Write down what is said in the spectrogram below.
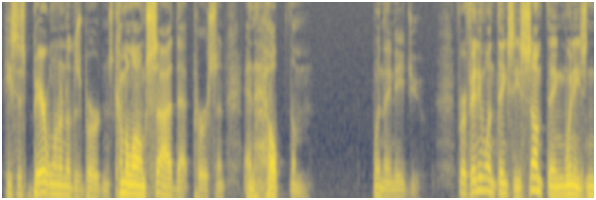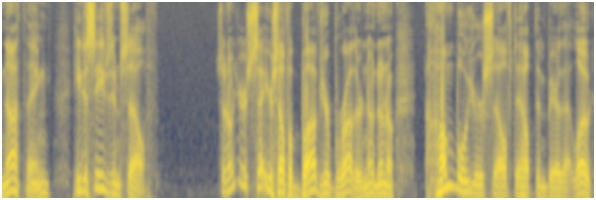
He says, bear one another's burdens, come alongside that person and help them when they need you. For if anyone thinks he's something when he's nothing, he deceives himself. So don't set yourself above your brother. No, no, no. Humble yourself to help them bear that load.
